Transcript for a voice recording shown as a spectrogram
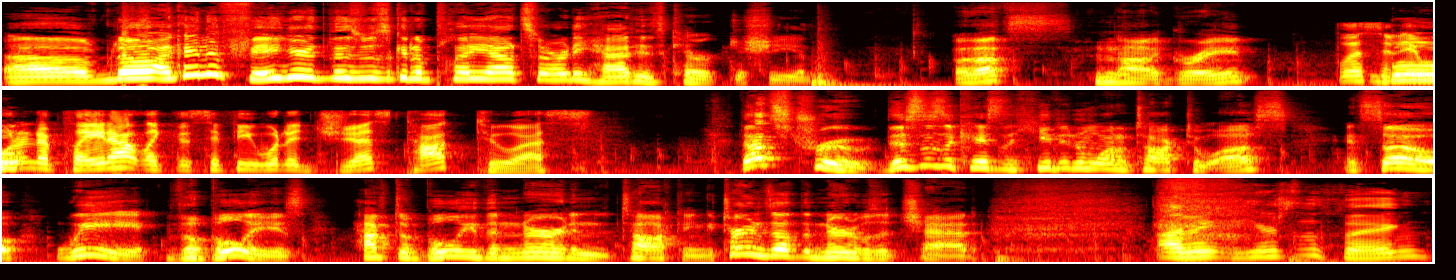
Um, no, I kind of figured this was gonna play out, so I already had his character sheet. Oh, that's not great. Listen, it wouldn't have played out like this if he would have just talked to us. That's true. This is a case that he didn't want to talk to us, and so we, the bullies, have to bully the nerd into talking. It turns out the nerd was a Chad. I mean, here's the thing:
